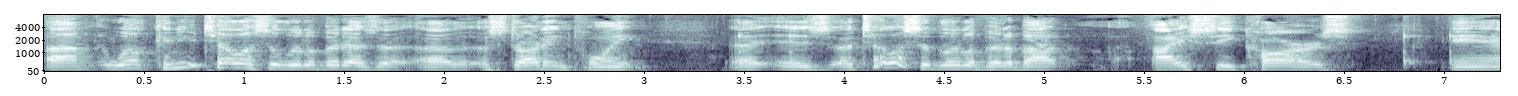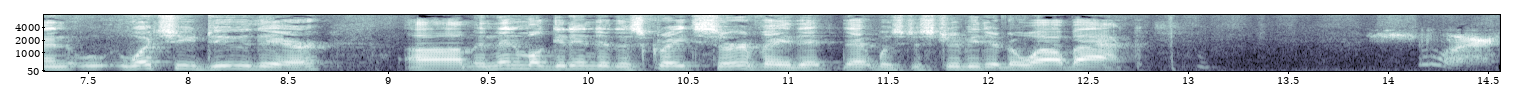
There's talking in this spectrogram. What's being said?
Um, well, can you tell us a little bit as a, a starting point? Uh, is uh, tell us a little bit about iSeeCars and what you do there, um, and then we'll get into this great survey that, that was distributed a while back. Sure.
